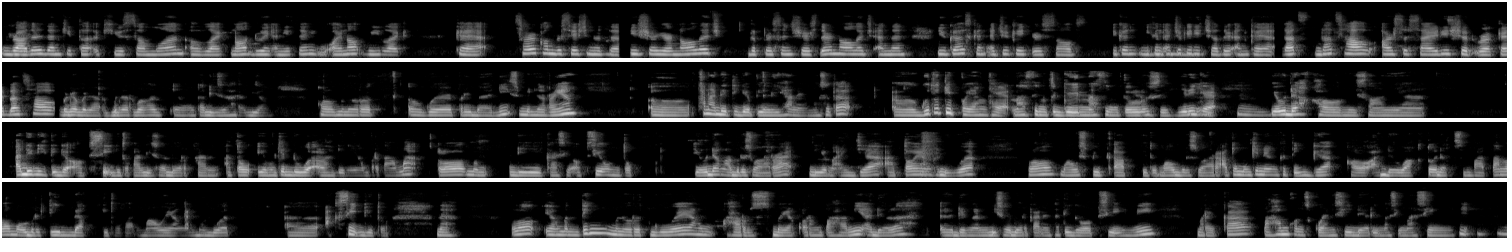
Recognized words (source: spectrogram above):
Rather than kita accuse someone of like not doing anything why not we like kayak start a conversation with them. You share your knowledge the person shares their knowledge and then you guys can educate yourselves. You can you can educate each other and kayak that's that's how our society should work kayak that's how benar-benar benar banget yang tadi Zahra bilang. Kalau menurut uh, gue pribadi sebenarnya uh, kan ada tiga pilihan ya. Maksudnya uh, gue tuh tipe yang kayak nothing to gain, nothing to lose sih. Jadi Hmm. kayak Hmm. ya udah kalau misalnya ada nih tiga opsi gitu kan disodorkan atau ya mungkin dua lah gini. Yang pertama lo dikasih opsi untuk ya udah nggak bersuara, diem aja atau yang kedua lo mau speak up gitu, mau bersuara atau mungkin yang ketiga kalau ada waktu ada kesempatan lo mau bertindak gitu kan, mau yang membuat eh, aksi gitu. Nah, lo yang penting menurut gue yang harus banyak orang pahami adalah eh, dengan disodorkan yang ketiga opsi ini mereka paham konsekuensi dari masing-masing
